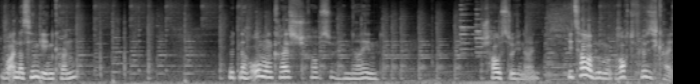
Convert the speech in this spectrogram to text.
woanders hingehen können. Mit nach oben und Kreis schraubst du hinein. Schaust du hinein. Die Zauberblume braucht Flüssigkeit.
